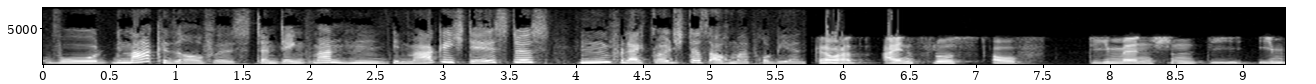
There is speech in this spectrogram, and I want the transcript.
wo die Marke drauf ist. Dann denkt man, hm, den mag ich, der ist es, hm, vielleicht sollte ich das auch mal probieren. Genau, er hat Einfluss auf die Menschen, die ihm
